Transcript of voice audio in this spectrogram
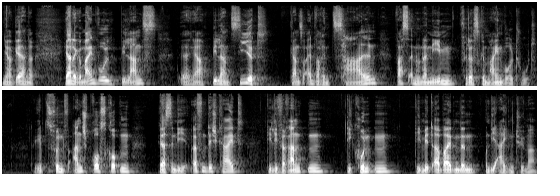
Ja, gerne. Ja, eine Gemeinwohlbilanz äh, ja, bilanziert ganz einfach in Zahlen, was ein Unternehmen für das Gemeinwohl tut. Da gibt es fünf Anspruchsgruppen. Das sind die Öffentlichkeit, die Lieferanten, die Kunden, die Mitarbeitenden und die Eigentümer.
